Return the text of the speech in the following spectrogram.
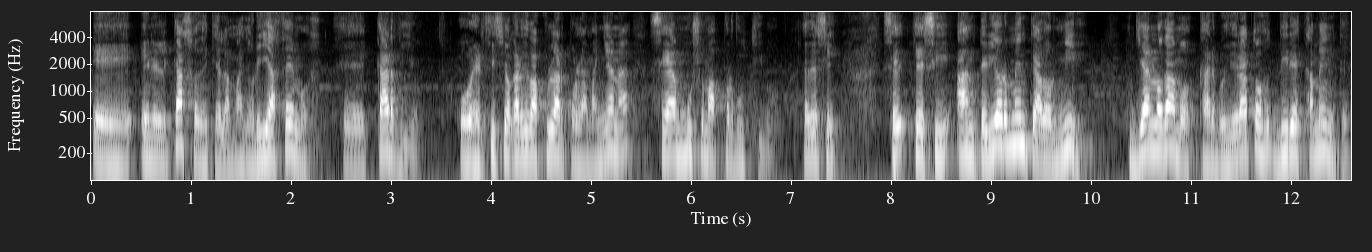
en el caso de que la mayoría hacemos cardio o ejercicio cardiovascular por la mañana sea mucho más productivo. Es decir, que si anteriormente a dormir ya no damos carbohidratos directamente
